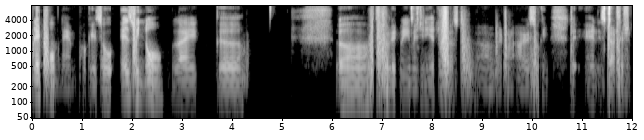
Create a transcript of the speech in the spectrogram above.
platform name. Okay so as we know like uh, uh, so let me mention here. First uh, iOS okay. So and start session.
